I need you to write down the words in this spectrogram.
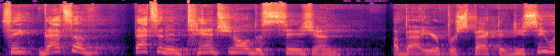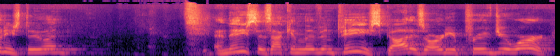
See, that's a that's an intentional decision about your perspective. Do you see what he's doing? And then he says, I can live in peace. God has already approved your word.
